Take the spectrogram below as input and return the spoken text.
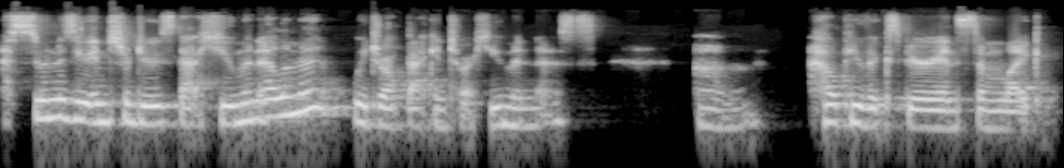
as soon as you introduce that human element, we drop back into our humanness. Um, I hope you've experienced some like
